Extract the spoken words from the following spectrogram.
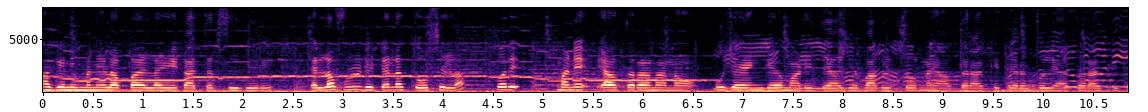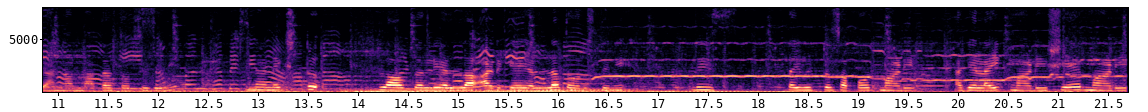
ಹಾಗೆ ನಿಮ್ಮ ಮನೇಲಿ ಹಬ್ಬ ಎಲ್ಲ ಹೇಗೆ ಆಚರಿಸಿದ್ದೀರಿ? ಎಲ್ಲ ಫುಲ್ ಡಿಟೇಲಾಗಿ ತೋರಿಸಿಲ್ಲ. ಬರೀ ಮನೆ ಯಾವ ಥರ ನಾನು ಪೂಜೆ ಹೆಂಗೆ ಮಾಡಿದ್ದೆ, ಹಾಗೆ ಬಾಗಿಲು ತೋರಣ ಯಾವ ಥರ ಹಾಕಿದ್ದೆ, ರಂಗೋಲಿ ಯಾವ ಥರ ಹಾಕಿದ್ದೆ ಅನ್ನೋದು ಮಾತ್ರ ತೋರಿಸಿದ್ದೀನಿ. ಇನ್ನು ನೆಕ್ಸ್ಟ್ ಬ್ಲಾಗಲ್ಲಿ ಎಲ್ಲ ಅಡುಗೆ ಎಲ್ಲ ತೋರಿಸ್ತೀನಿ. ಪ್ಲೀಸ್ ದಯವಿಟ್ಟು ಸಪೋರ್ಟ್ ಮಾಡಿ, ಹಾಗೆ ಲೈಕ್ ಮಾಡಿ, ಶೇರ್ ಮಾಡಿ,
